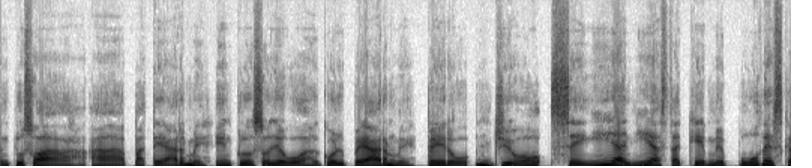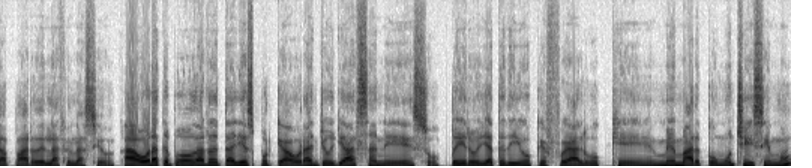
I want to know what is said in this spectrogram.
incluso a, a patearme, incluso llegó a golpearme, pero yo seguí allí hasta que me pude escapar de la relación. Ahora te puedo dar detalles porque ahora yo ya sané eso, pero ya te digo que fue algo que me marcó muchísimo.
